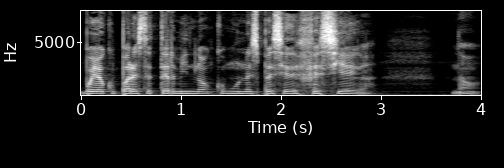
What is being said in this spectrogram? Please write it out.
voy a ocupar este término, como una especie de fe ciega, ¿no?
